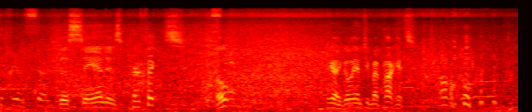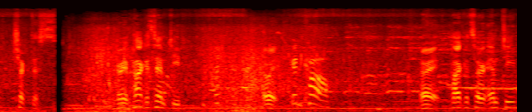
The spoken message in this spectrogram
it feels so good. The sand is perfect. Oh, I gotta go empty my pockets. Oh, Check this. All right, pockets emptied. Oh wait, good call. all right, pockets are emptied.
